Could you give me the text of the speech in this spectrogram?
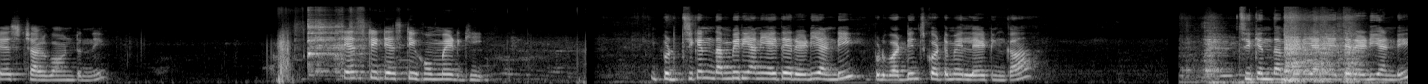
టేస్ట్ చాలా బాగుంటుంది. Tasty tasty home made ghee. ఇప్పుడు చికెన్ దమ్ బిర్యానీ అయితే రెడీ అండి. ఇప్పుడు వడ్డించుకోవటమే లేట్ ఇంకా. చికెన్ దమ్ బిర్యానీ అయితే రెడీ అండి.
